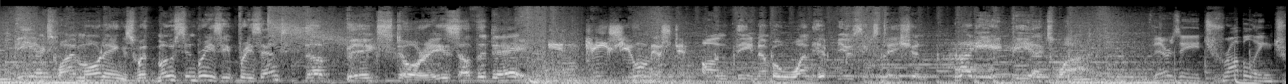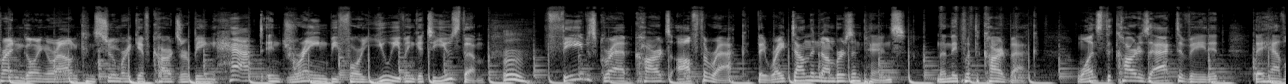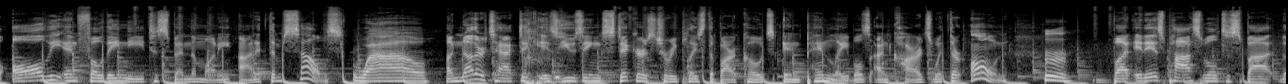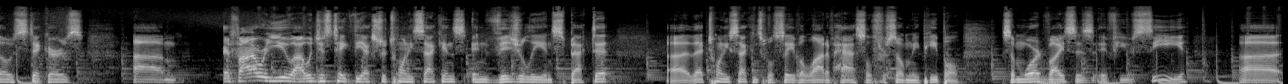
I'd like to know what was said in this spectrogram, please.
PXY Mornings with Moose and Breezy present the big stories of the day. In case you missed it on the number one hit music station, 98PXY. There's a troubling trend going around. Consumer gift cards are being hacked and drained before you even get to use them. Hmm. Thieves grab cards off the rack, they write down the numbers and pins, then they put the card back. Once the card is activated, they have all the info they need to spend the money on it themselves. Wow. Another tactic is using stickers to replace the barcodes and pin labels on cards with their own. Hmm. But it is possible to spot those stickers. Um, if I were you, I would just take the extra 20 seconds and visually inspect it. Uh, that 20 seconds will save a lot of hassle for so many people. Some more advice is if you see uh,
